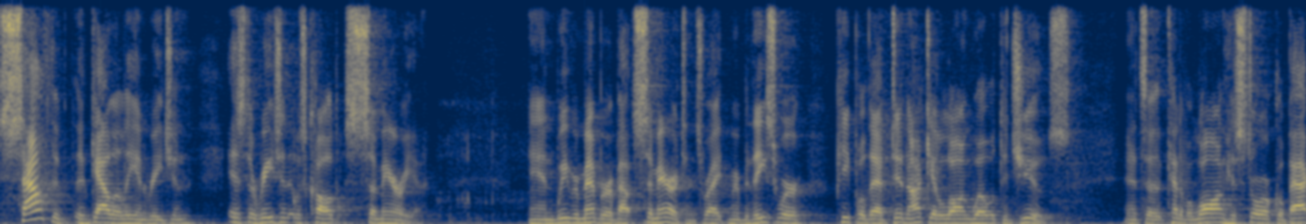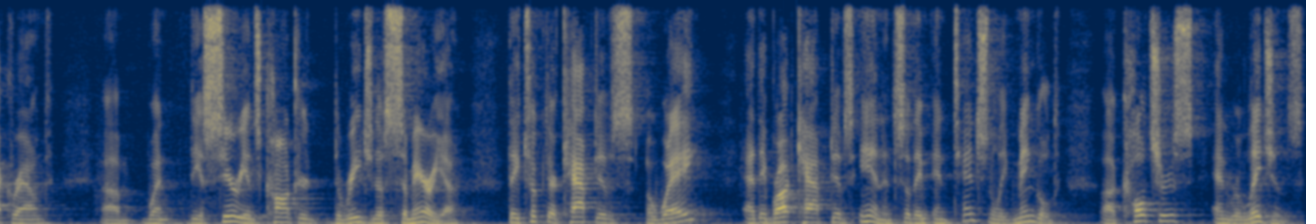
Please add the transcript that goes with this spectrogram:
South of the Galilean region is the region that was called Samaria. And we remember about Samaritans, right? Remember, these were people that did not get along well with the Jews. And it's a kind of a long historical background. Um, when the Assyrians conquered the region of Samaria, they took their captives away and they brought captives in. And so they intentionally mingled uh, cultures and religions.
